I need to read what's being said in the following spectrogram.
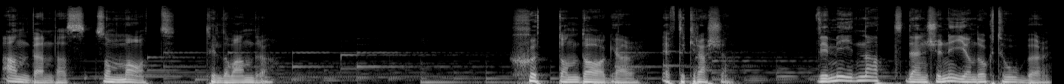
användas som mat till de andra. 17 dagar efter kraschen. Vid midnatt den 29 oktober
